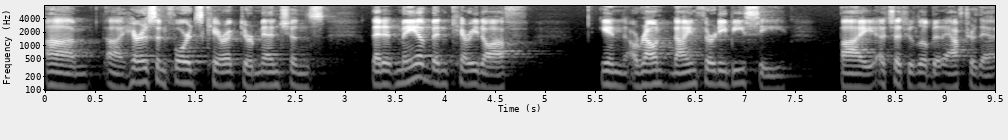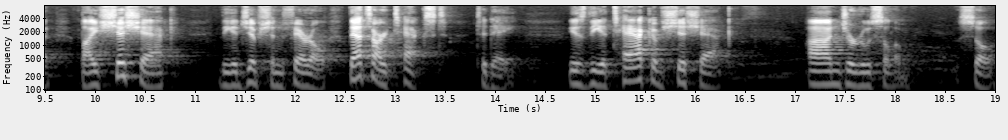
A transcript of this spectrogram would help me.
um, uh, Harrison Ford's character mentions that it may have been carried off in around 930 BC by, it's just a little bit after that, by Shishak, the Egyptian pharaoh. That's our text today, is the attack of Shishak on Jerusalem. So,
